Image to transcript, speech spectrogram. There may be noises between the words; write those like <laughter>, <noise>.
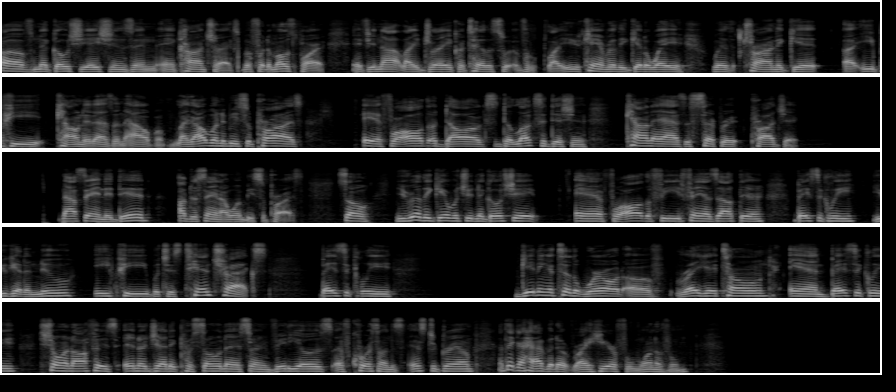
of negotiations and, and contracts. But for the most part, if you're not like Drake or Taylor Swift, like you can't really get away with trying to get an EP counted as an album. Like I wouldn't be surprised if for all the dogs deluxe edition counted as a separate project. Not saying it did, I'm just saying I wouldn't be surprised. So you really get what you negotiate. And for all the Feid fans out there, basically you get a new EP, which is 10 tracks, basically getting into the world of reggaeton and basically showing off his energetic persona in certain videos, of course, on his Instagram. I think I have it up right here for one of them.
